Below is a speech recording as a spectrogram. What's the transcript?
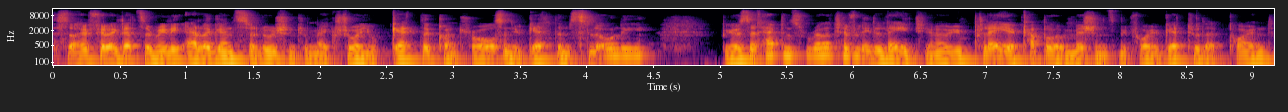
so I feel like that's a really elegant solution to make sure you get the controls and you get them slowly, because it happens relatively late. You know, you play a couple of missions before you get to that point,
